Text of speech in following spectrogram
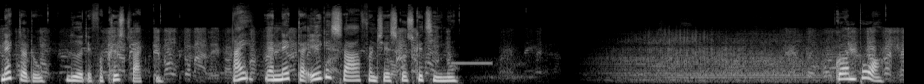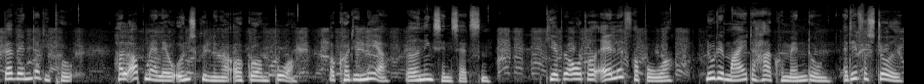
Nægter du, lyder det fra kystvagten. Nej, jeg nægter ikke, svarer Francesco Scatino. Gå ombord. Hvad venter de på? Hold op med at lave undskyldninger og gå ombord og koordinere redningsindsatsen. De har beordret alle fra bord. Nu er det mig, der har kommandoen. Er det forstået?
